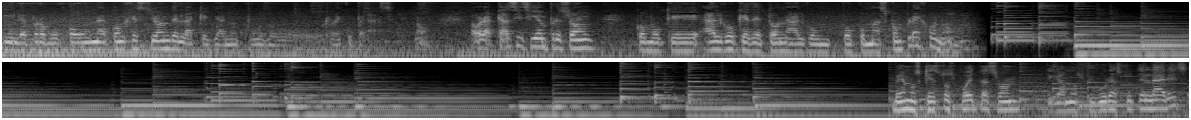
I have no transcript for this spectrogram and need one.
y le provocó una congestión de la que ya no pudo recuperarse, ¿no? Ahora casi siempre son como que algo que detona algo un poco más complejo, ¿no? Vemos que estos poetas son, digamos, figuras tutelares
